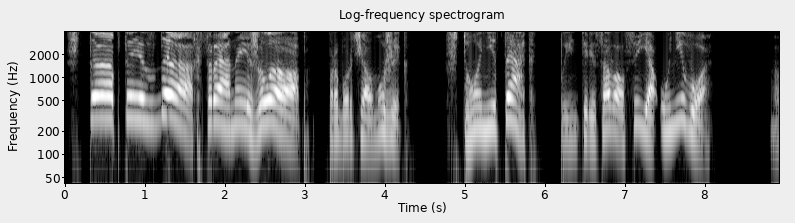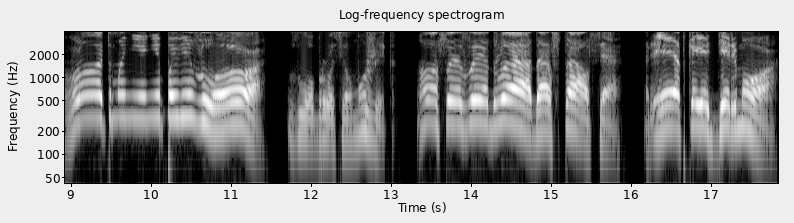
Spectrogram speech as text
«Чтоб ты сдох, сраный жлоб!» — пробурчал мужик. «Что не так?» — поинтересовался я у него. «Вот мне не повезло!» — зло бросил мужик. «ОСЗ-2 достался! Редкое дерьмо!»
